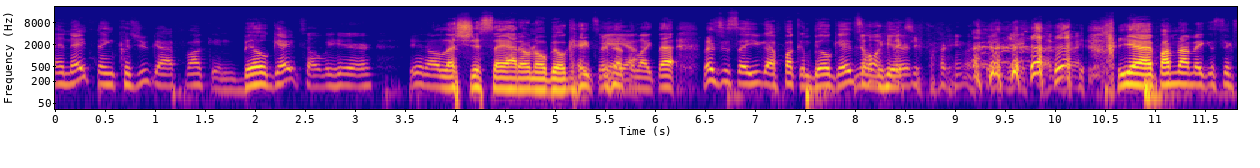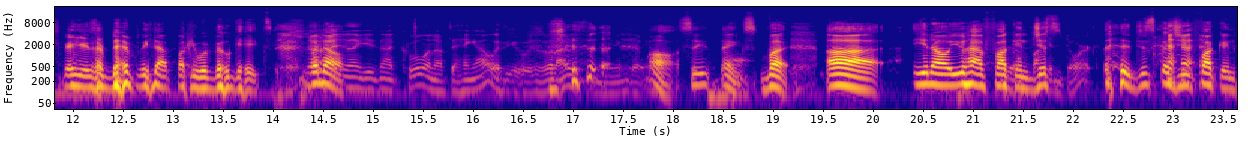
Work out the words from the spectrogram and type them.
and they think because you got fucking Bill Gates over here, you know, let's just say I don't know Bill Gates or Yeah, nothing yeah. like that. Let's just say you got fucking Bill Gates No over here. you're with Bill Gates. Right. yeah, if I'm not making six figures, I'm definitely not fucking with Bill Gates. but no. I think he's not cool enough to hang out with you. Is what I was thinking. Oh, see, thanks. But uh, you know, you have You're fucking just dork. just because you fucking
